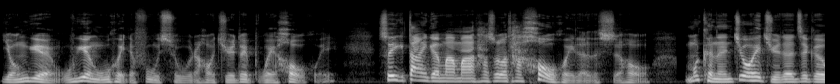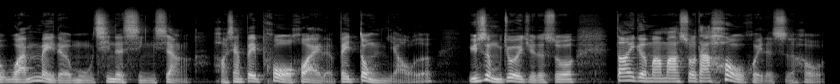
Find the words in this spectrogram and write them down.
永远无怨无悔的付出，然后绝对不会后悔。所以，当一个妈妈她说她后悔了的时候，我们可能就会觉得这个完美的母亲的形象好像被破坏了、被动摇了。于是，我们就会觉得说，当一个妈妈说她后悔的时候，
